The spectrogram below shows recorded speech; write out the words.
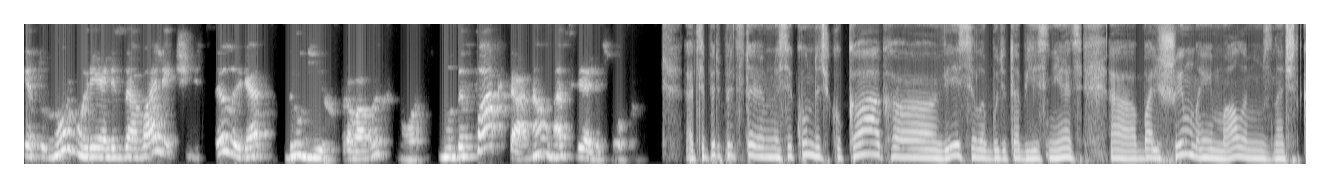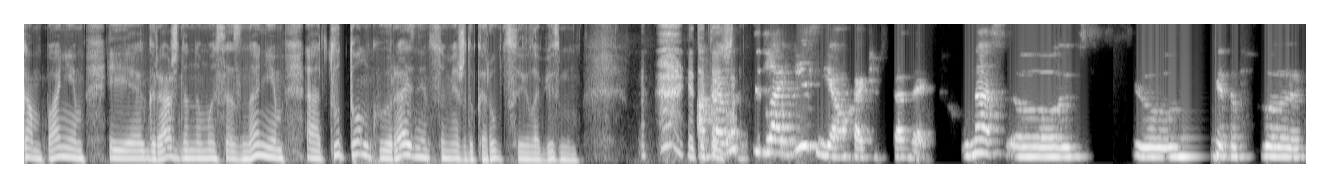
эту норму реализовали через целый ряд других правовых норм. Но де-факто она у нас реализована. А теперь представим на секундочку, как э, весело будет объяснять э, большим и малым, значит, компаниям и гражданам и сознанием э, ту тонкую разницу между коррупцией и лоббизмом. Это а коррупция и лоббизм, я вам хочу сказать, у нас э, э, где-то в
